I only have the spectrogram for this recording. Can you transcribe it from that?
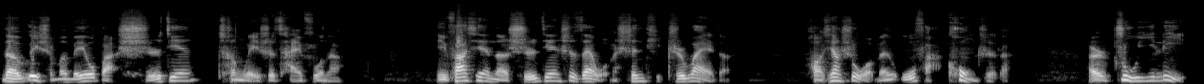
那为什么没有把时间称为是财富呢？你发现呢，时间是在我们身体之外的。好像是我们无法控制的，而注意力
